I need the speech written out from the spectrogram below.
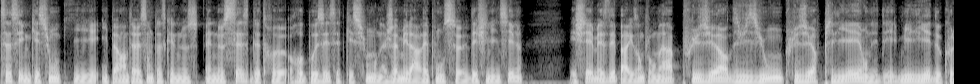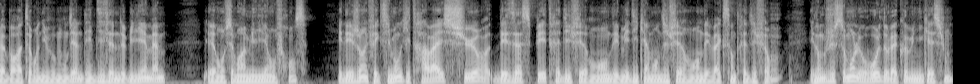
ça c'est une question qui est hyper intéressante parce qu'elle ne, cesse d'être reposée, cette question. On n'a jamais la réponse euh, définitive. Et chez MSD, par exemple, on a plusieurs divisions, plusieurs piliers. On est des milliers de collaborateurs au niveau mondial, des dizaines de milliers même, et environ un millier en France. Et des gens, effectivement, qui travaillent sur des aspects très différents, des médicaments différents, des vaccins très différents. Et donc justement, le rôle de la communication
